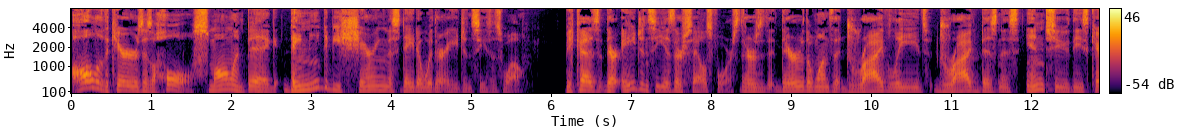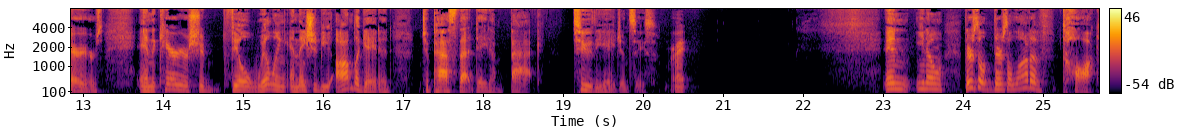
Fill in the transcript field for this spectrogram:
all of the carriers as a whole, small and big, they need to be sharing this data with their agencies as well because their agency is their sales force. There's, they're the ones that drive leads, drive business into these carriers. And the carriers should feel willing and they should be obligated to pass that data back to the agencies. Right. And you know, there's a there's a lot of talk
